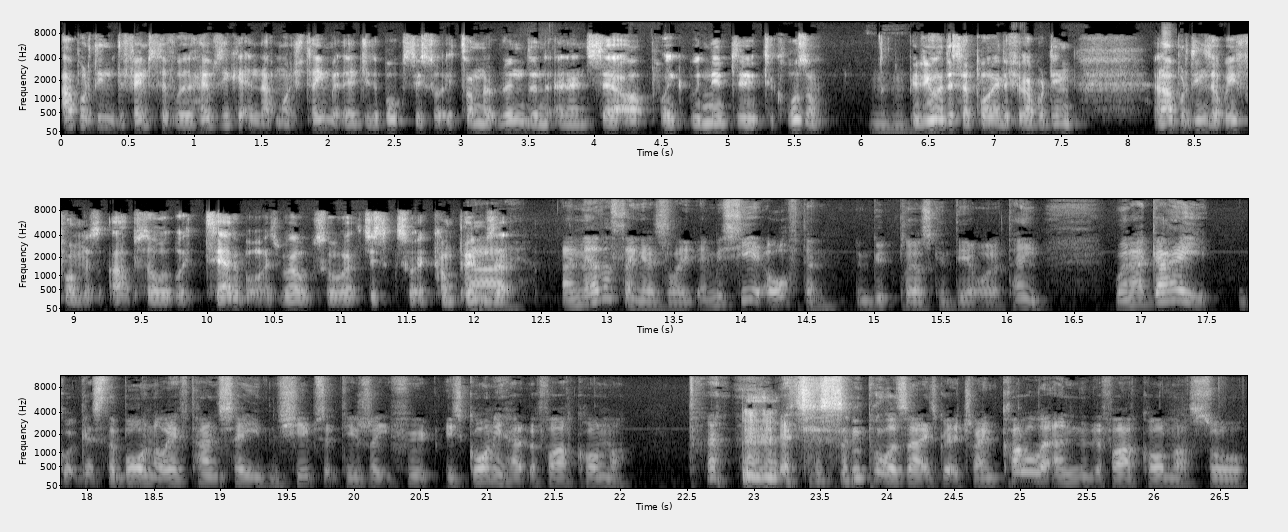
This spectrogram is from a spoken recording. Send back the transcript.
Aberdeen defensively, how's he getting that much time at the edge of the box to sort of turn it round and, and then set it up? Like we need to, to close him. Mm-hmm. Be really disappointed if you're Aberdeen, and Aberdeen's away form is absolutely terrible as well. So it just sort of compounds Aye. it. And the other thing is, like, and we see it often, and good players can do it all the time. When a guy gets the ball on the left hand side and shapes it to his right foot, he's going to hit the far corner. It's as simple as that. He's got to try and curl it in at the far corner. So,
